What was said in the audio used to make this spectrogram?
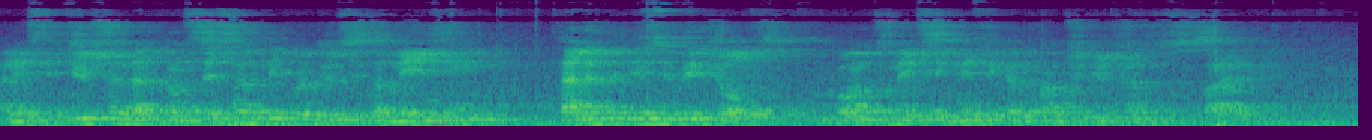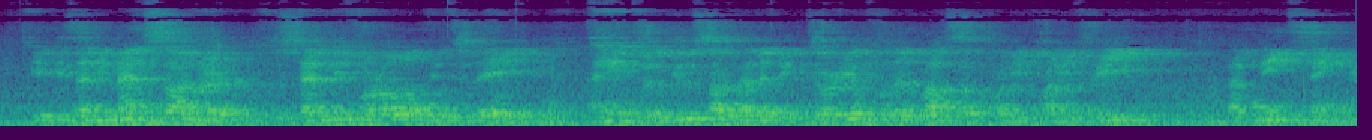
an institution that consistently produces amazing, talented individuals who go on to make significant contributions to society. It is an immense honor to stand before all of you today and introduce our valedictorian for the class of 2023, Navneet Singh.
